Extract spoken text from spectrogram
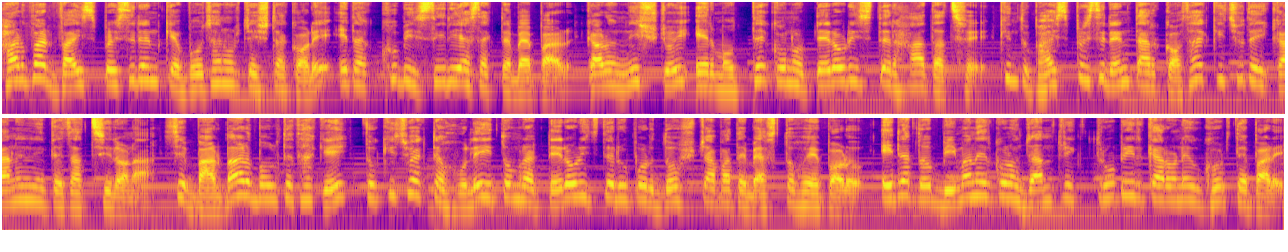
হারবার্ড ভাইস প্রেসিডেন্টকে বোঝানোর চেষ্টা করে, এটা খুবই সিরিয়াস একটা ব্যাপার, কারণ নিশ্চয়ই এর মধ্যে কোনো টেরোরিস্টদের হাত আছে। কিন্তু ভাইস প্রেসিডেন্ট তার কথা কিছুতেই কানে নিতে চাচ্ছিল না। সে বারবার বলতে থাকে, তো কিছু একটা হলেই তোমরা টেরোরিস্টদের উপর দোষ চাপাতে ব্যস্ত হয়ে পড়ো। এটা তো বিমানের কোনো যান্ত্রিক ত্রুটির কারণেও ঘটতে পারে।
